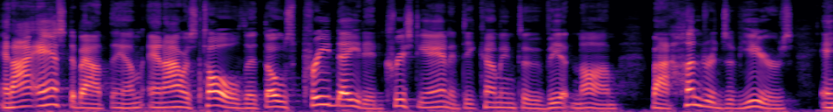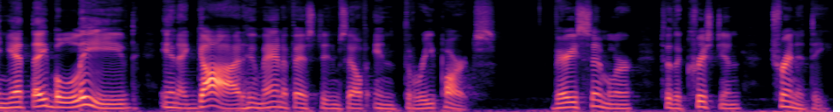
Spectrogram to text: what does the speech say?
And I asked about them, and I was told that those predated Christianity coming to Vietnam by hundreds of years, and yet they believed in a God who manifested himself in three parts, very similar to the Christian Trinity.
